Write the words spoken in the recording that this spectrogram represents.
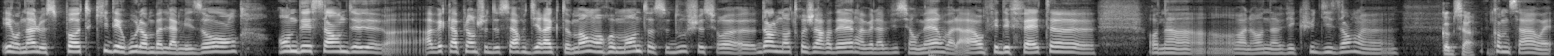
Et on a le spot qui déroule en bas de la maison on descend avec la planche de surf directement, on remonte, se douche sur, euh, dans notre jardin avec la vue sur mer. Voilà, on fait des fêtes. Euh, on, a, voilà, on a vécu dix ans. Euh, comme ça. Comme ça, ouais.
